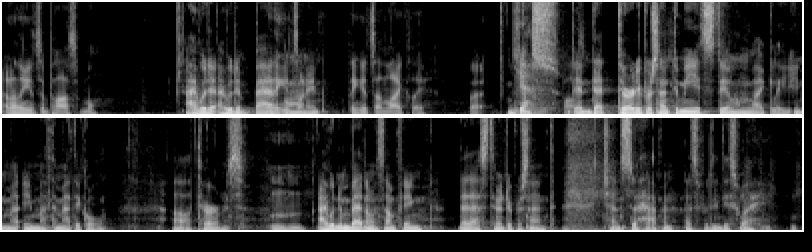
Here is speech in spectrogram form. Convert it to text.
I don't think it's impossible. I would I wouldn't I bet think on it. I think it's unlikely, but Yes, and that thirty percent to me it's still unlikely in ma- in mathematical uh, terms. Mm-hmm. I wouldn't bet on something that has thirty percent chance to happen. Let's put it this way.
